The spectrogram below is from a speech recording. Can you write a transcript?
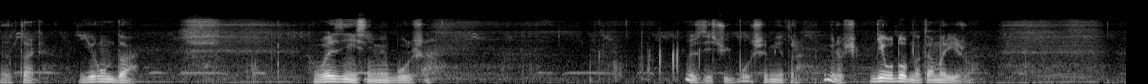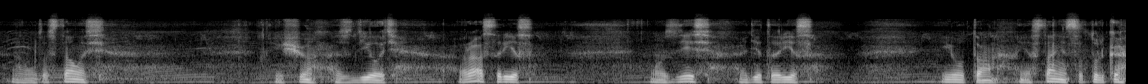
Это так, ерунда. Возни с ними больше. Ну, здесь чуть больше метра. Ну, где удобно, там и режу. Вот осталось еще сделать раз рез. Вот здесь где-то рез. И вот там. И останется только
